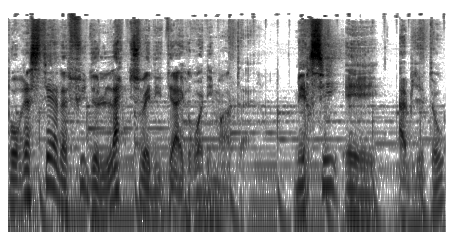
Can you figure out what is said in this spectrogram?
pour rester à l'affût de l'actualité agroalimentaire. Merci et à bientôt.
